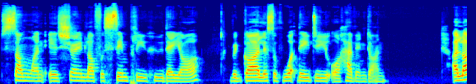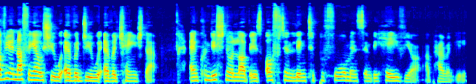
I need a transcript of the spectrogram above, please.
someone is showing love for simply who they are, regardless of what they do or haven't done. I love you and nothing else you will ever do will ever change that. And conditional love is often linked to performance and behavior, apparently.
